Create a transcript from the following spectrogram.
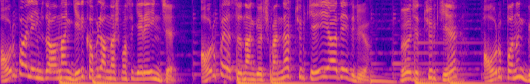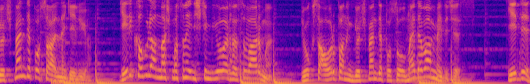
Avrupa ile imzalanan geri kabul anlaşması gereğince Avrupa'ya sığınan göçmenler Türkiye'ye iade ediliyor. Böylece Türkiye Avrupa'nın göçmen deposu haline geliyor. Geri kabul anlaşmasına ilişkin bir yol haritası var mı? Yoksa Avrupa'nın göçmen deposu olmaya devam mı edeceğiz? 7.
